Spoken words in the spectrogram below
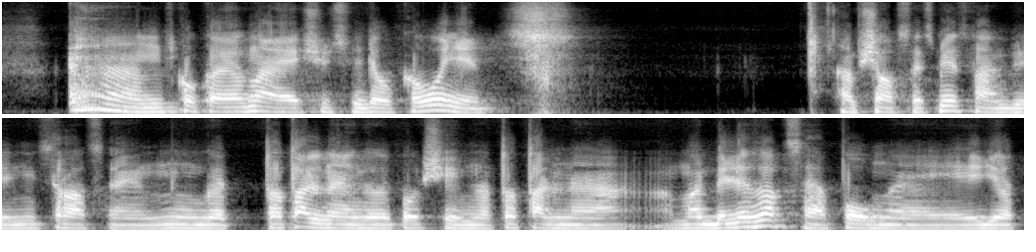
Насколько я знаю, я еще сидел в колонии, общался с местной администрацией. Ну, говорит, тотальная, говорит, вообще именно тотальная мобилизация полная идет.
